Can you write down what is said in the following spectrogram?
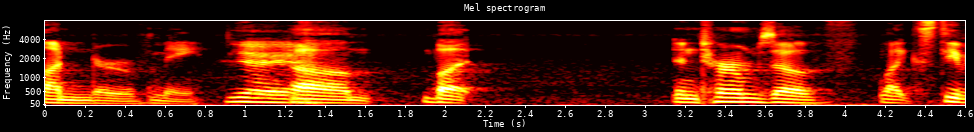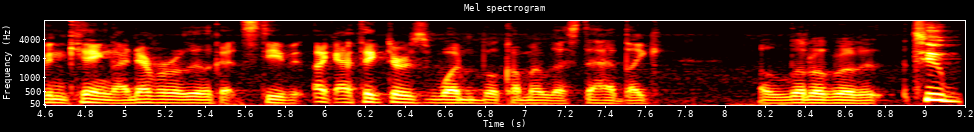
unnerve me. yeah, yeah. Um, but in terms of like Stephen King, I never really look at Stephen. Like I think there's one book on my list that had like a little bit of two,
